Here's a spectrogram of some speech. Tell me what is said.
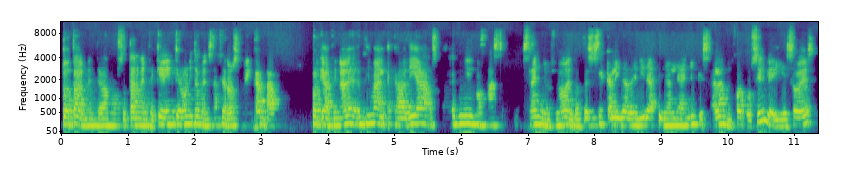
Totalmente, vamos, totalmente. Qué, qué bonito mensaje, Rosa, me encanta. Porque al final, encima, cada día vivimos más, años, ¿no? Entonces, esa calidad de vida a final de año que sea la mejor posible. Y eso es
